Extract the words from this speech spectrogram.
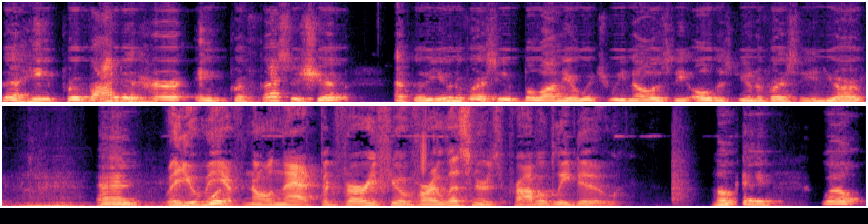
that he provided her a professorship at the University of Bologna, which we know is the oldest university in Europe. And well, you may what, have known that, but very few of our listeners probably do. Okay. Well,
